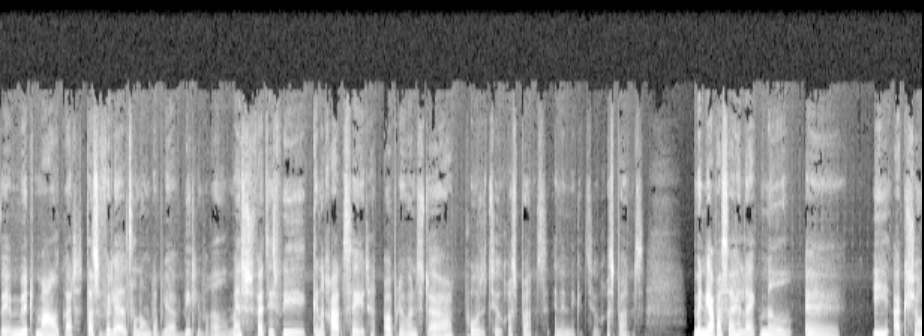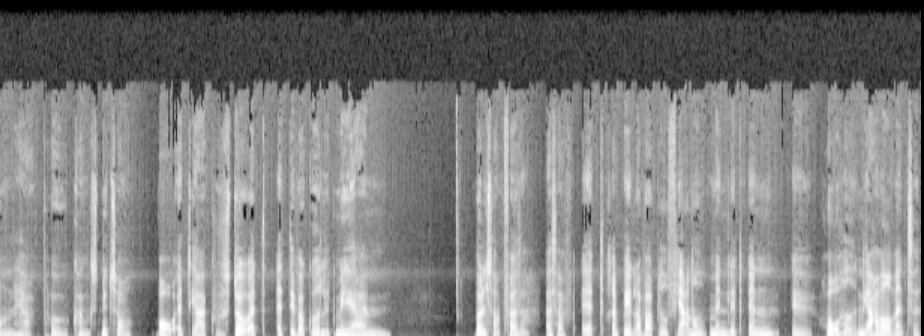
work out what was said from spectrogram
Øh, mødt meget godt. Der er selvfølgelig altid nogen, der bliver virkelig vrede, men jeg synes faktisk, vi generelt set oplever en større positiv respons end en negativ respons. Men jeg var så heller ikke med øh, i aktionen her på Kongens Nytorv, hvor at jeg kunne forstå, at, at det var gået lidt mere øh, voldsomt for sig. Altså, at rebeller var blevet fjernet med en lidt anden øh, hårdhed, end jeg har været vant til.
